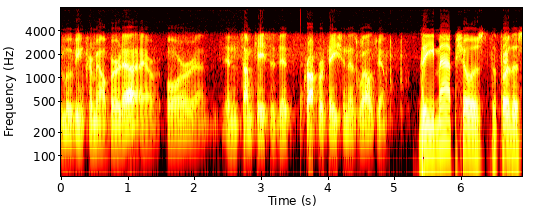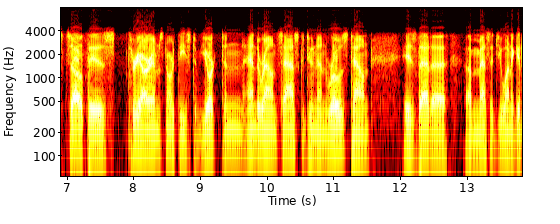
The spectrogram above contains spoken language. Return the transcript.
moving from Alberta, or, or uh, in some cases it's crop rotation as well, Jim. The map shows the furthest south is 3RMs northeast of Yorkton and around Saskatoon and Rosetown. Is that a, a message you want to get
